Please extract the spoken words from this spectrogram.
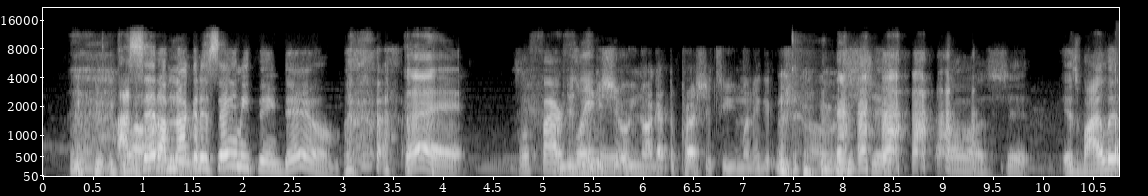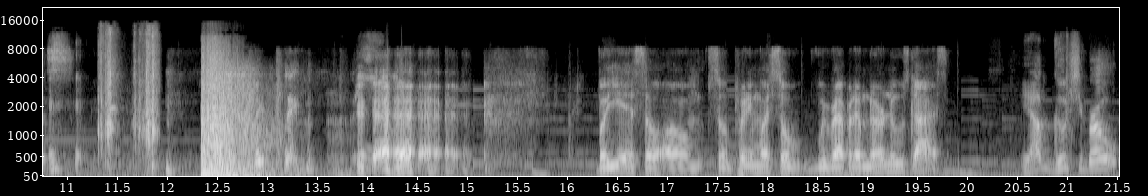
I Well, said I'll I'm not going to say anything. Damn. Good. We'll fire I'm just flame making sure you know I got the pressure to you, my nigga. oh shit. Oh shit. It's violence. click, click. but yeah, so um, so pretty much, so we wrapping up nerd news, guys. Yeah, I'm Gucci, bro.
